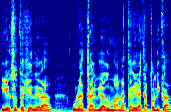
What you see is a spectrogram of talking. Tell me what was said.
Y eso te genera una calidad humana, calidad católica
